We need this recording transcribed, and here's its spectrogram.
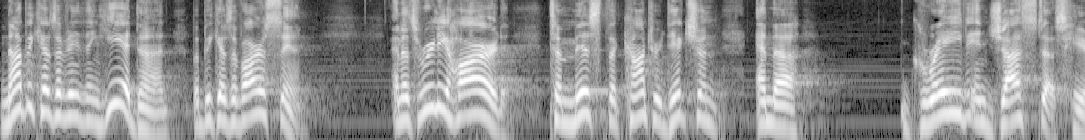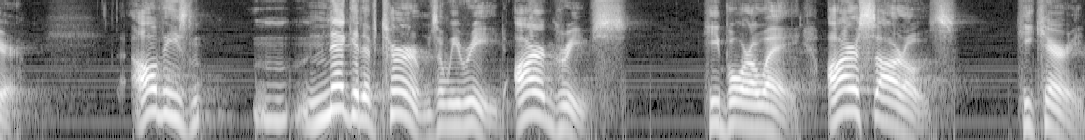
Not because of anything he had done, but because of our sin. And it's really hard to miss the contradiction and the grave injustice here. All these negative terms that we read our griefs, he bore away, our sorrows, he carried.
